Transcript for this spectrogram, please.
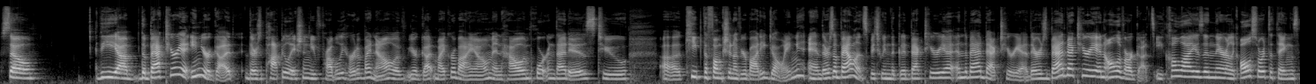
So, the uh, the bacteria in your gut, there's a population you've probably heard of by now of your gut microbiome and how important that is to uh, keep the function of your body going. And there's a balance between the good bacteria and the bad bacteria. There's bad bacteria in all of our guts. E. coli is in there, like all sorts of things.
